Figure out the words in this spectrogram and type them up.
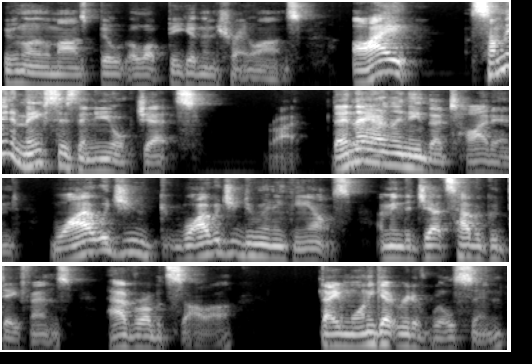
even though Lamar's built a lot bigger than Trey Lance, I something to me says the New York Jets, right? Then right. they only need their tight end. Why would you? Why would you do anything else? I mean, the Jets have a good defense, have Robert Saleh. They want to get rid of Wilson.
